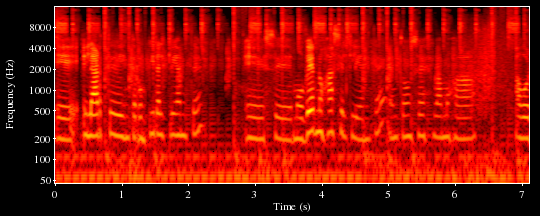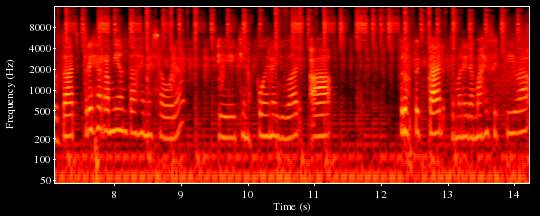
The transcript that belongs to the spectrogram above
eh, el arte de interrumpir al cliente, es eh, movernos hacia el cliente. Entonces vamos a abordar tres herramientas en esa hora que nos pueden ayudar a prospectar de manera más efectiva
